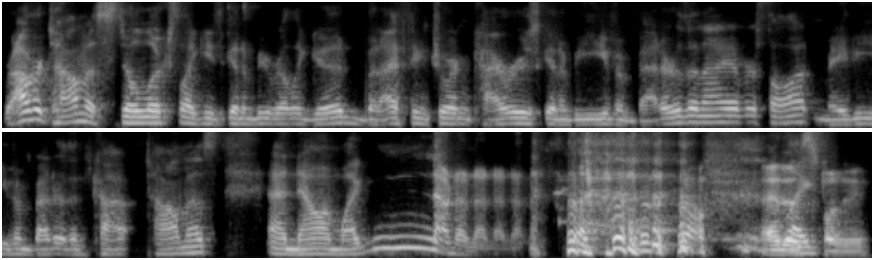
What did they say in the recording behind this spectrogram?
Robert Thomas still looks like he's going to be really good, but I think Jordan Kyrou is going to be even better than I ever thought, maybe even better than Thomas. And now I'm like, no, no, no, no, no. that like, is funny.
